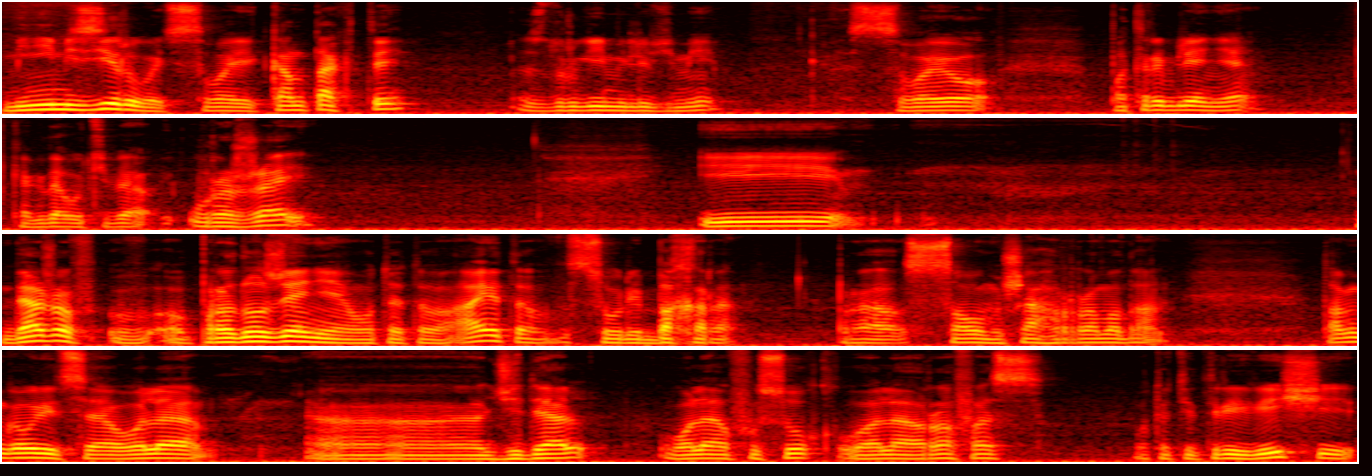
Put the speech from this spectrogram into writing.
минимизировать свои контакты с другими людьми, свое потребление, когда у тебя урожай, и даже в, продолжение вот этого аята в суре Бахара про Саум Шахр Рамадан, там говорится «Валя э, джидаль, валя фусук, валя рафас». Вот эти три вещи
